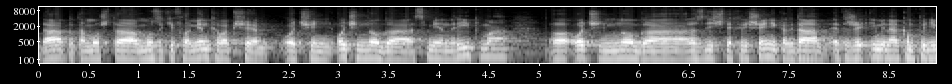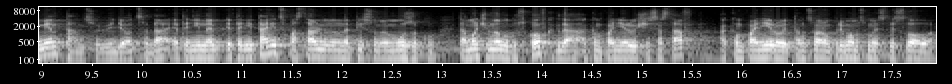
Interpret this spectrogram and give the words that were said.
да, потому что в музыке фламенко вообще очень, очень много смен ритма, очень много различных решений, когда это же именно аккомпанемент танцу ведется, да, это не, это не танец, поставленный на написанную музыку. Там очень много кусков, когда аккомпанирующий состав аккомпанирует танцором в прямом смысле слова.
